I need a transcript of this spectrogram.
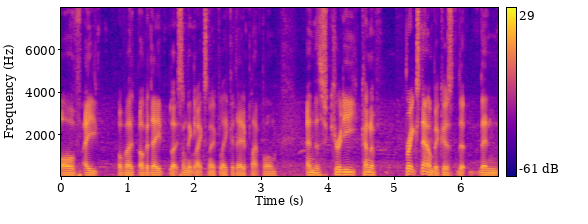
of a of a, of a data, like something like Snowflake, a data platform, and the security kind of breaks down because the, then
